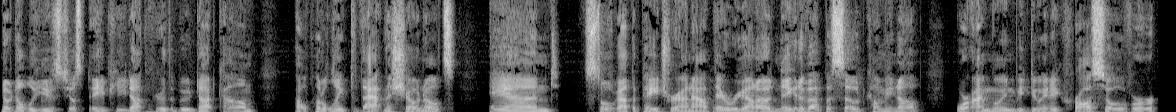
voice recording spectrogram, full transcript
No W's, just ap.feartheboot.com. I'll put a link to that in the show notes. And still got the Patreon out there. We got a negative episode coming up where I'm going to be doing a crossover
